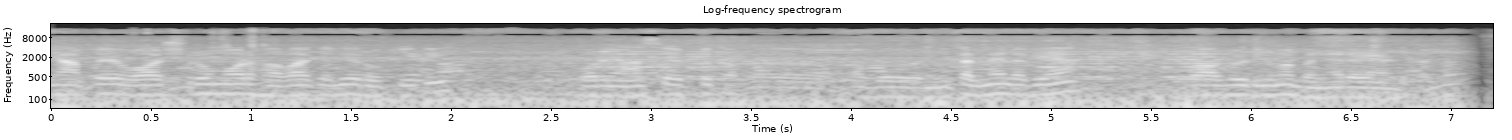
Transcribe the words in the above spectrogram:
यहाँ पे वॉशरूम और हवा के लिए रोकी थी और यहाँ से पिक अब निकलने लगे हैं। तो आप वीडियो में बने रहे हैं एंड तक।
